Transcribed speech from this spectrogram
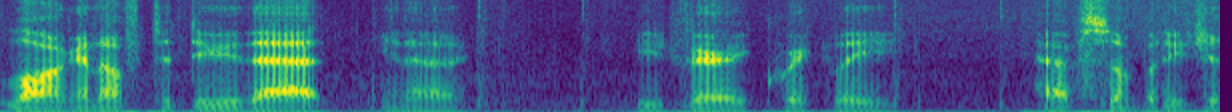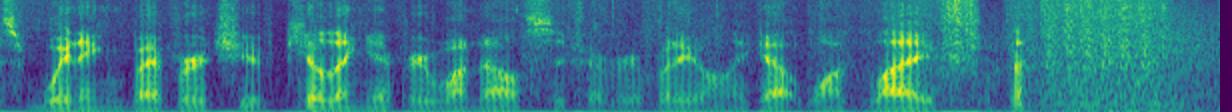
long enough to do that. You know, you'd very quickly have somebody just winning by virtue of killing everyone else if everybody only got one life.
